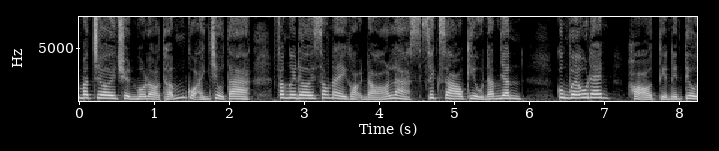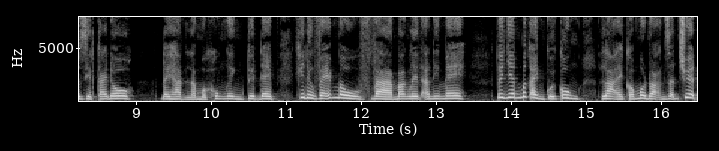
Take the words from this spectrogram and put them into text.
Mặt trời chuyển màu đỏ thẫm của ánh chiều tà và người đời sau này gọi nó là xích sao kiểu nam nhân. Cùng với Oden, họ tiến đến tiêu diệt Kaido. Đây hẳn là một khung hình tuyệt đẹp khi được vẽ màu và mang lên anime. Tuy nhiên bức ảnh cuối cùng lại có một đoạn dẫn chuyện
